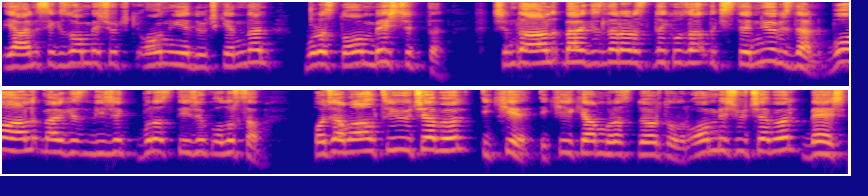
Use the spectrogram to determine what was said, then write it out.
yani 8 15 17 üçgeninden burası da 15 çıktı. Şimdi ağırlık merkezler arasındaki uzaklık isteniyor bizden. Bu ağırlık merkezi diyecek burası diyecek olursam. Hocam 6'yı 3'e böl 2. 2 iken burası 4 olur. 15'i 3'e böl 5.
